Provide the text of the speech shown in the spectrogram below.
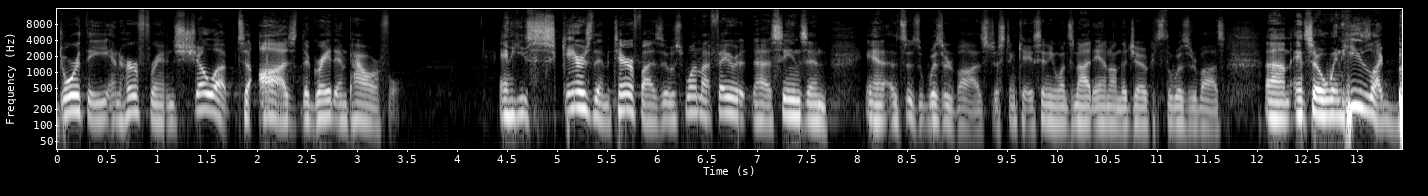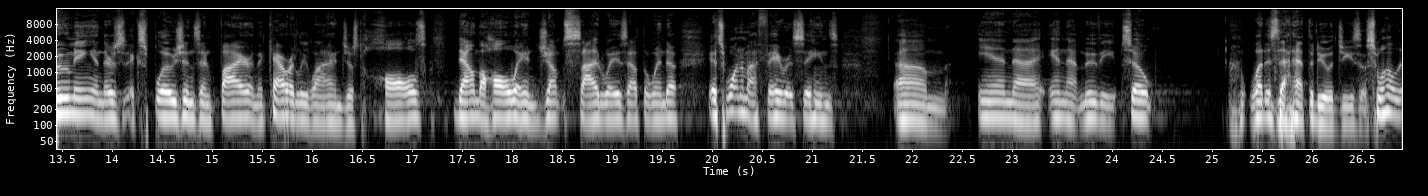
Dorothy and her friends show up to Oz, the great and powerful. And he scares them, terrifies. It was one of my favorite uh, scenes in, in it's, Wizard of Oz, just in case anyone's not in on the joke. It's the Wizard of Oz. Um, and so when he's like booming and there's explosions and fire, and the cowardly lion just hauls down the hallway and jumps sideways out the window, it's one of my favorite scenes um, in uh, in that movie. So what does that have to do with Jesus? Well,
